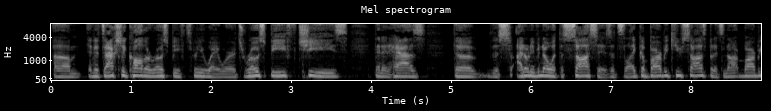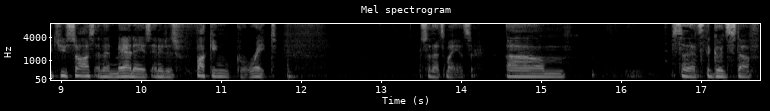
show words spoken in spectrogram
Um, and it's actually called a roast beef three way, where it's roast beef, cheese, then it has the this I don't even know what the sauce is. It's like a barbecue sauce, but it's not barbecue sauce, and then mayonnaise, and it is fucking great. So that's my answer. Um, so that's the good stuff.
